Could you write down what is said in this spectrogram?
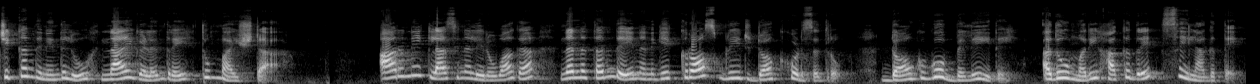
ಚಿಕ್ಕಂದಿನಿಂದಲೂ ನಾಯಿಗಳಂದ್ರೆ ತುಂಬಾ ಇಷ್ಟ. ಆರನೇ ಕ್ಲಾಸಿನಲ್ಲಿರುವಾಗ ನನ್ನ ತಂದೆ ನನಗೆ ಕ್ರಾಸ್ ಬ್ರೀಡ್ ಡಾಗ್ ಕೊಡಿಸಿದ್ರು. ಡಾಗ್ಗೂ ಬೆಲೆ ಇದೆ. ಅದು ಮರಿ ಹಾಕಿದ್ರೆ ಸೇಲ್ ಆಗುತ್ತೆ.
